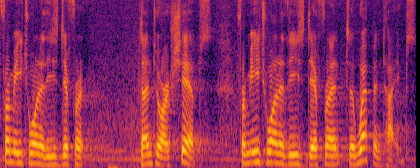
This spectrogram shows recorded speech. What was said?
from each one of these different, done to our ships from each one of these different uh, weapon types.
